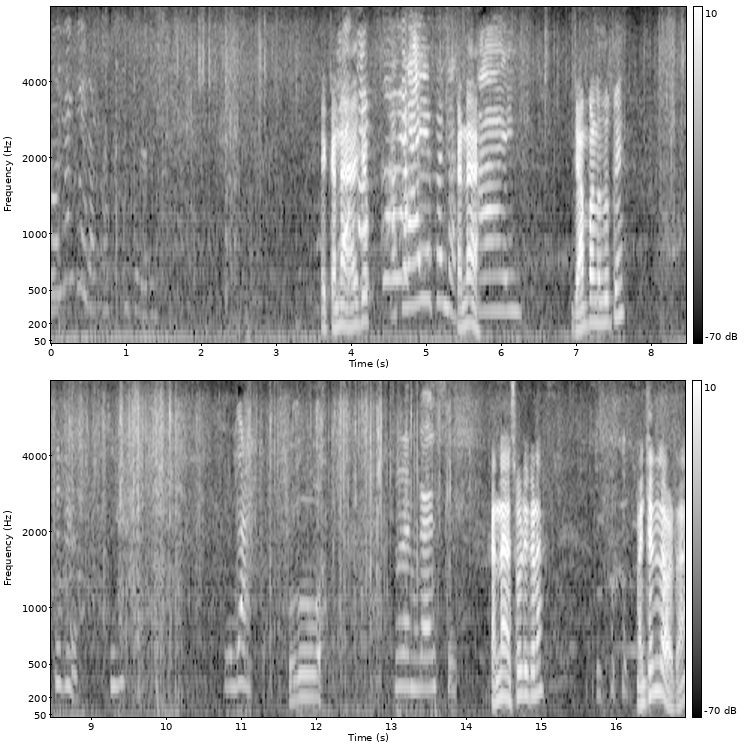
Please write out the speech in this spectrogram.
మమ్మీకి రా, కట్టుకుంటుంది. ఏ కన్నా హాయ్ చెప్పు. కన్నా. హాయ్. జాంపన్లు చూపి. కన్నా చూడు ఇక్కడ. మంచిగా వాడరా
